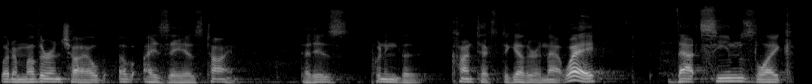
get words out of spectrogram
but a mother and child of Isaiah's time. That is, putting the context together in that way, that seems like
